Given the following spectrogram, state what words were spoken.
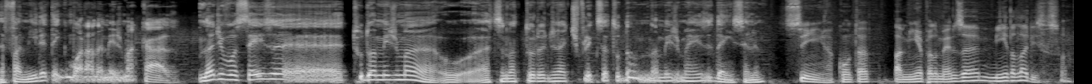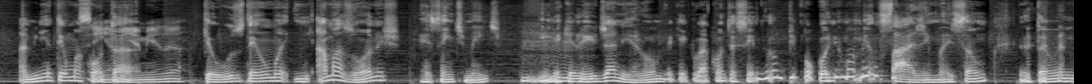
A família tem que morar na mesma casa. Na de vocês é tudo a mesma. A assinatura de Netflix é tudo na mesma residência, né? Sim, a conta, a minha pelo menos, é minha e da Larissa só. A minha tem uma Sim, conta a minha, a minha. né? que eu uso, tem uma em Amazonas, recentemente, e aqui no Rio de Janeiro. Vamos ver o que, que vai acontecer. Não pipocou nenhuma mensagem, mas são. Estão em,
